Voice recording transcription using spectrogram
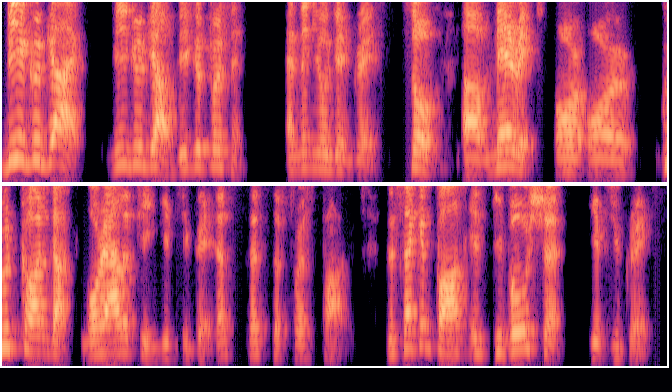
Be a good guy. Be a good gal. Be a good person. And then you'll get grace. So uh, merit or or good conduct, morality gives you grace. That's that's the first part. The second part is devotion gives you grace.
